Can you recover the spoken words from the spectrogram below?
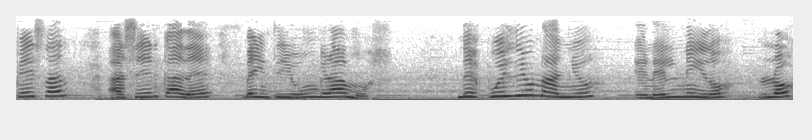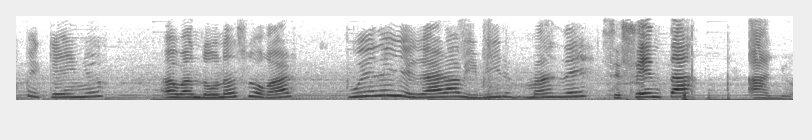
pesan a cerca de 21 gramos. Después de un año en el nido, los pequeños abandonan su hogar. Puede llegar a vivir más de 60 años.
